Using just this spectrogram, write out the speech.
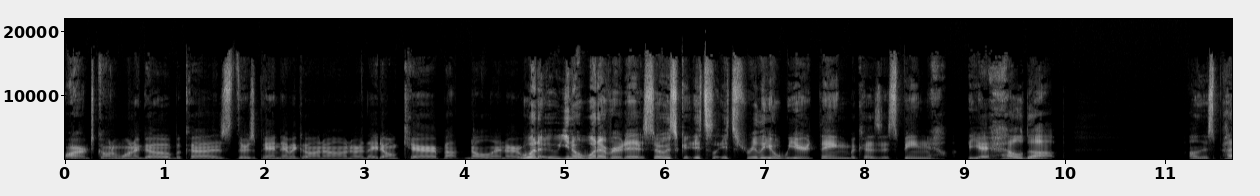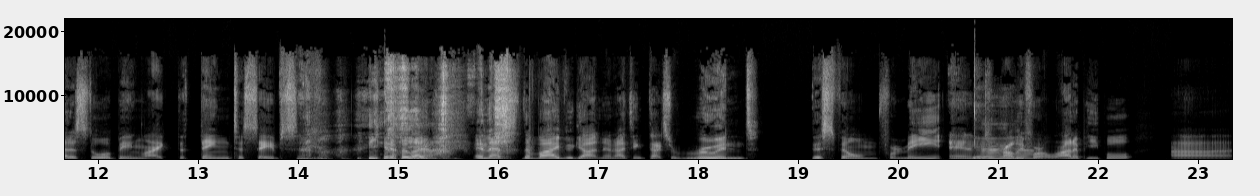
aren't going to want to go because there's a pandemic going on or they don't care about Nolan or what you know whatever it is so it's it's it's really a weird thing because it's being yeah, held up on this pedestal of being like the thing to save cinema you know like yeah. and that's the vibe you've gotten and i think that's ruined this film for me and Yeah, probably yeah. for a lot of people uh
